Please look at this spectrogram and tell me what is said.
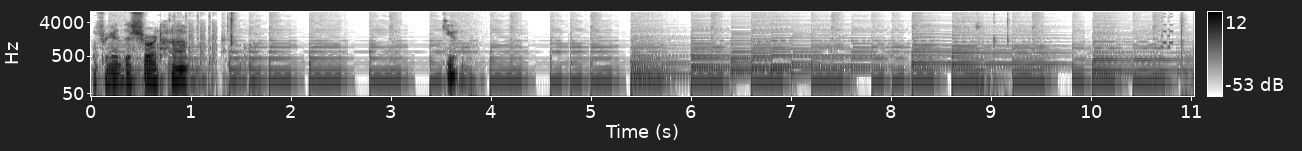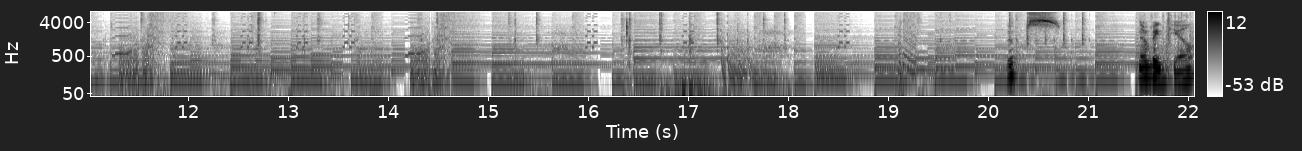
Don't forget the short hop. Thank you. Oops. No big deal.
